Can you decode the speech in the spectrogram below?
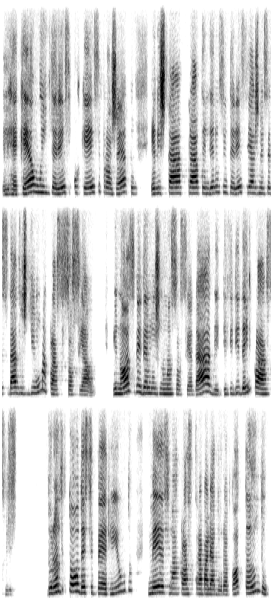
ele requer o interesse, porque esse projeto ele está para atender os interesses e as necessidades de uma classe social. E nós vivemos numa sociedade dividida em classes. Durante todo esse período, mesmo a classe trabalhadora votando,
